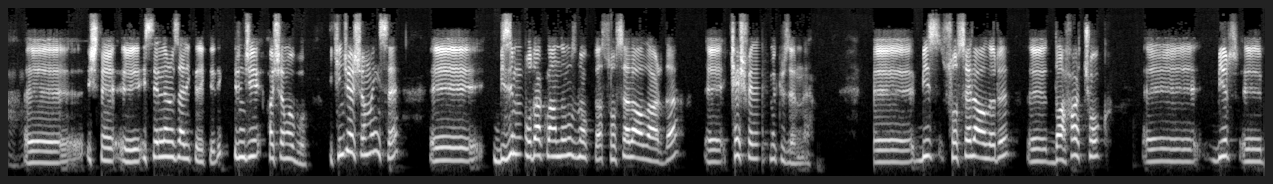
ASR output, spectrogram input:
Hı hı. e, işte e, istenilen özellikleri ekledik. Birinci aşama bu. İkinci aşama ise e, bizim odaklandığımız nokta sosyal ağlarda e, keşfetmek üzerine. E, biz sosyal ağları e, daha çok e, bir e,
